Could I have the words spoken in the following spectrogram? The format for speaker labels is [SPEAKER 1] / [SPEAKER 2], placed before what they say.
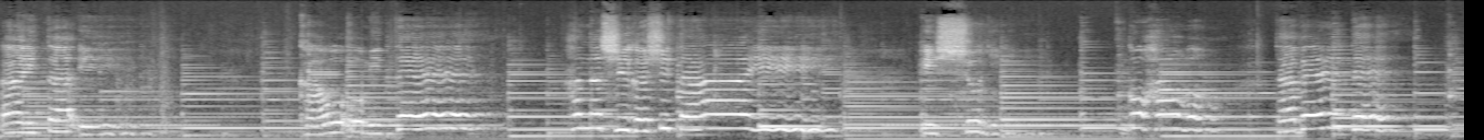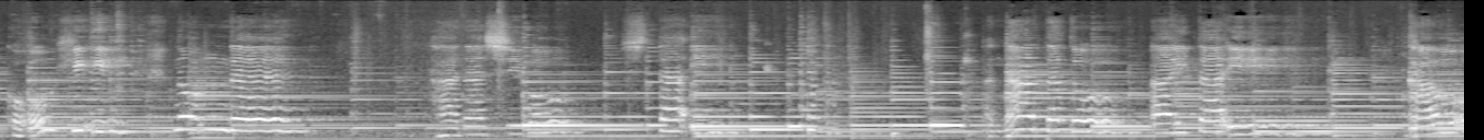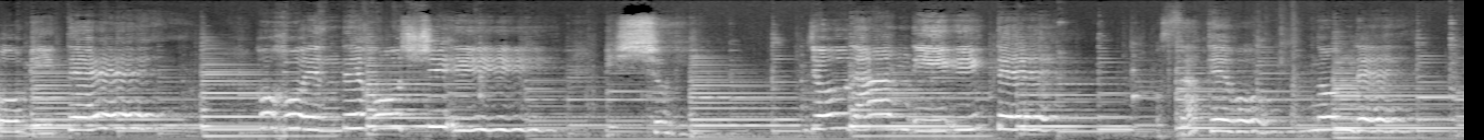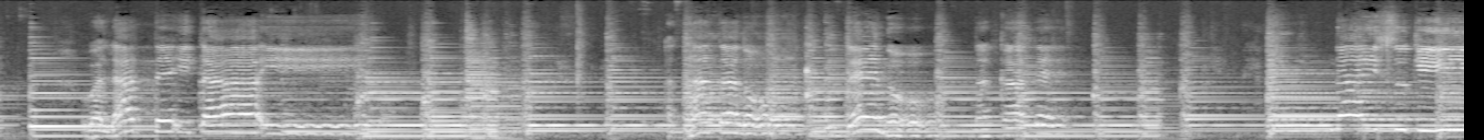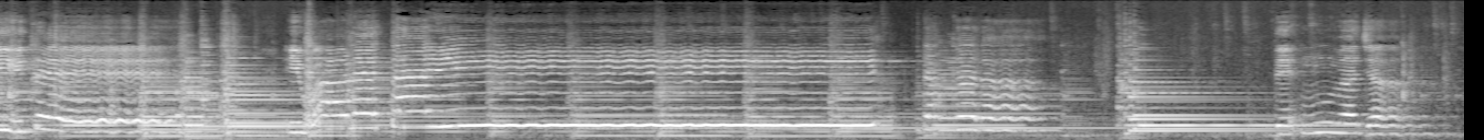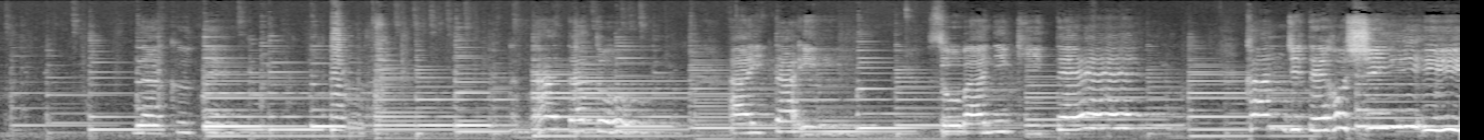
[SPEAKER 1] 会いたい顔を見て話がしたい。一緒にご飯を食べてコーヒー飲んで。話をしたい。あなたと会いたい。顔を微笑んでほしい一緒に冗談言ってお酒を飲んで笑っていたい電話じゃなくて。あなたと会いたいそばに来て。感じてほしい。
